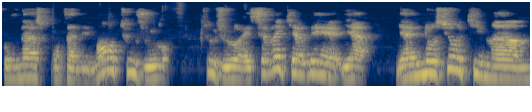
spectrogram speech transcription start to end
qu'on a spontanément toujours toujours. Et c'est vrai qu'il y avait, il y a, il y a une notion qui m'a,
